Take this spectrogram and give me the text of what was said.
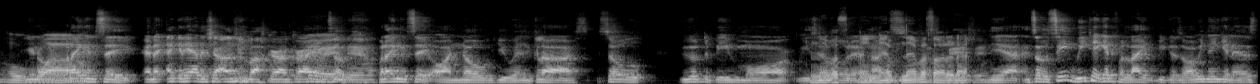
Oh, you know wow. what I can say, and I, I can hear the child in the background crying. Right, so, yeah. but I can say, "Oh no, you in glass." So you have to be more reasonable. Never, with I it, never, never thought of that. Yeah, and so see, we take it for light because all we thinking is,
